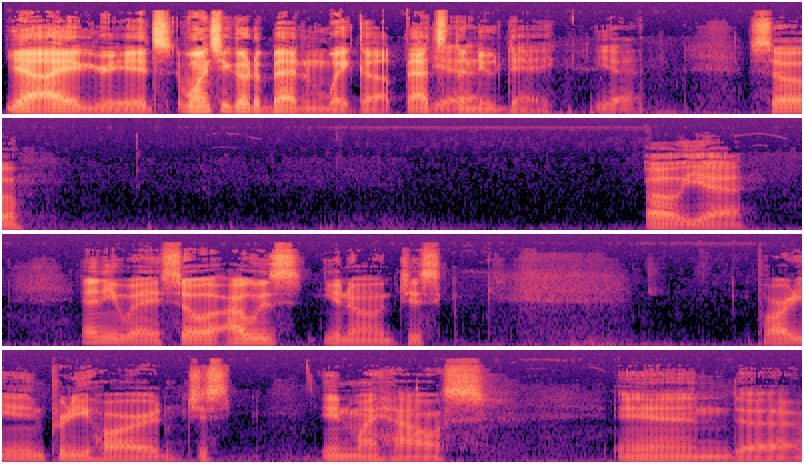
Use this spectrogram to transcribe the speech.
yeah, I agree. It's once you go to bed and wake up, that's Yeah. the new day. Yeah. So Oh yeah. Anyway, so I was, you know, just partying pretty hard just in my house and uh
